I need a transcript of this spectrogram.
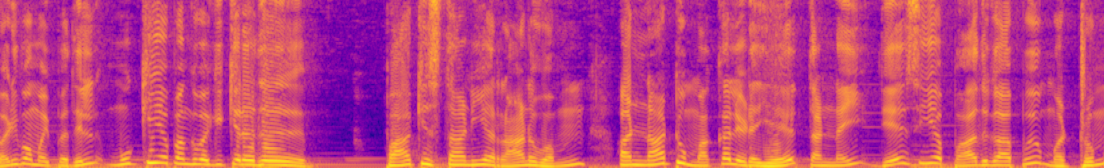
வடிவமைப்பதில் முக்கிய பங்கு வகிக்கிறது. பாகிஸ்தானிய இராணுவம் அந்நாட்டு மக்களிடையே தன்னை தேசிய பாதுகாப்பு மற்றும்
